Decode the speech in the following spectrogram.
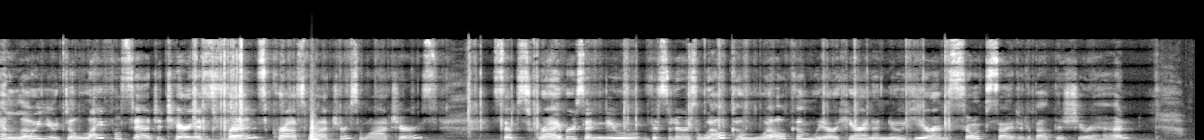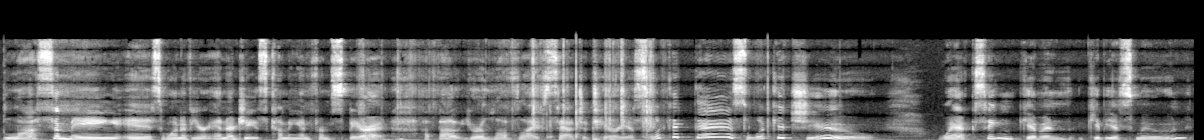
Hello, you delightful Sagittarius friends, cross watchers, watchers, subscribers, and new visitors. Welcome, welcome. We are here in a new year. I'm so excited about this year ahead. Blossoming is one of your energies coming in from spirit about your love life, Sagittarius. Look at this. Look at you. Waxing gibbous moon.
